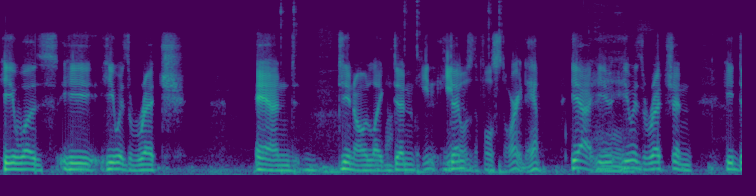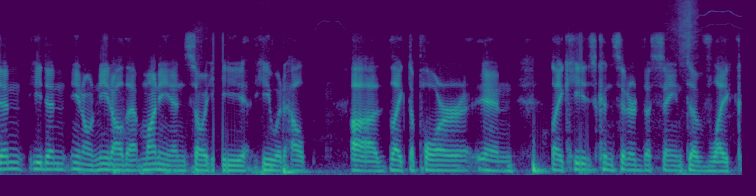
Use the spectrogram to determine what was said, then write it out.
he was he he was rich, and you know like Wow. didn't He, he Didn't- knows the full story. Damn. yeah he he was rich and he didn't he didn't you know need all that money and so he he would help uh like the poor and like he's considered the saint of like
